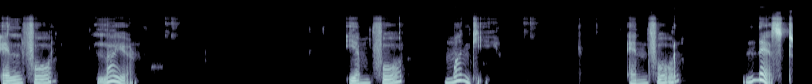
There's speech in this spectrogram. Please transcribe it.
L for lion. M for monkey. N for nest.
